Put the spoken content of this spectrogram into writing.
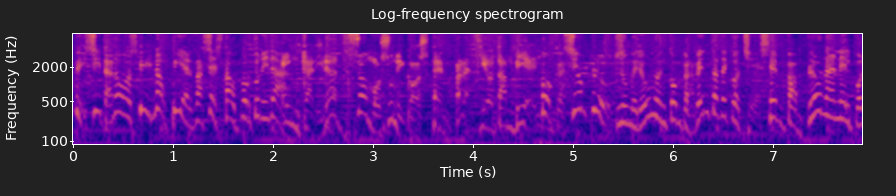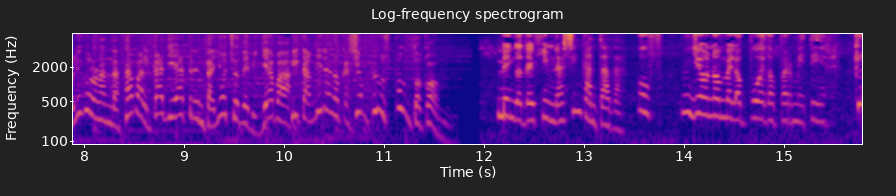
Visítanos y no pierdas esta oportunidad. En calidad somos únicos, en precio también. Ocasión Plus, número uno en compra-venta de coches. En Pamplona, en el polígono Landazábal, calle A38 de Villaba y también en ocasiónplus.com. Vengo del gimnasio encantada. Uf, yo no me lo puedo permitir. ¿Qué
